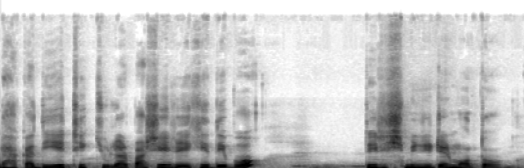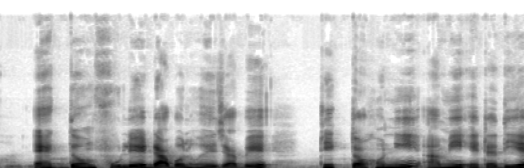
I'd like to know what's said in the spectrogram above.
ঢাকা দিয়ে ঠিক চুলার পাশে রেখে দেব। তিরিশ মিনিটের মতো। একদম ফুলে ডাবল হয়ে যাবে। ঠিক তখনই আমি এটা দিয়ে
